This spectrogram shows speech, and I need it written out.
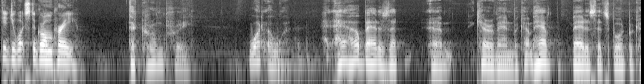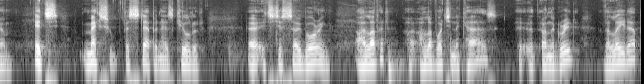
Did you watch the Grand Prix? the Grand Prix. What a how, how bad has that um, caravan become? How bad has that sport become? It's Max Verstappen has killed it. Uh, it's just so boring. I love it. I, I love watching the cars uh, on the grid, the lead up,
